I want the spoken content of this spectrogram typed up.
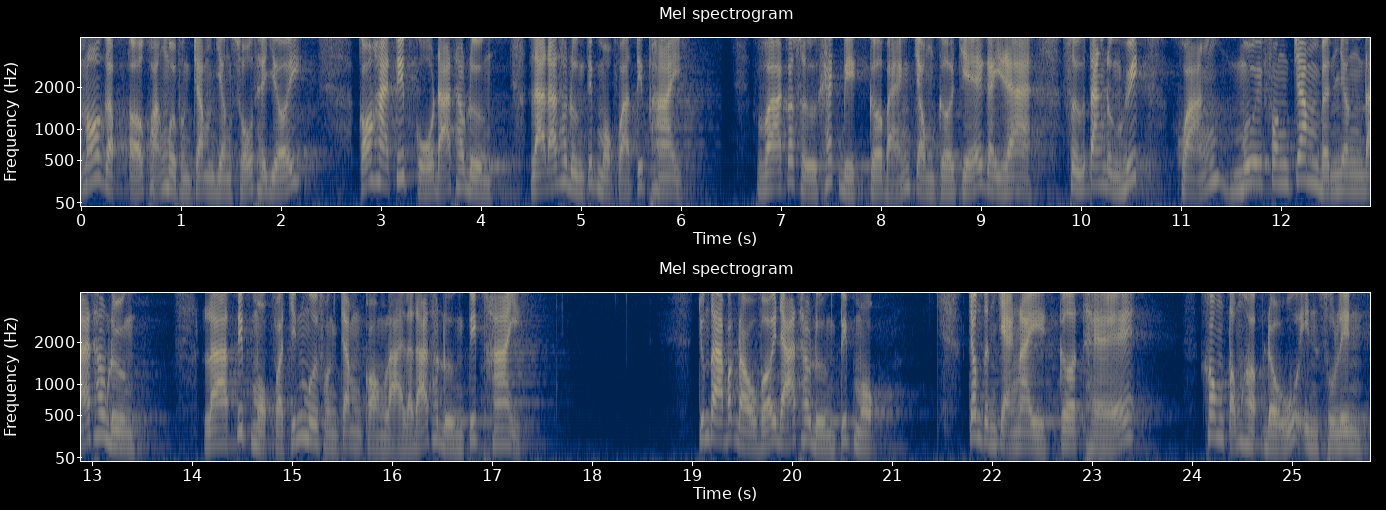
nó gặp ở khoảng 10% dân số thế giới. Có hai tiếp của đái tháo đường là đái tháo đường tiếp 1 và tiếp 2 và có sự khác biệt cơ bản trong cơ chế gây ra. Sự tăng đường huyết khoảng 10% bệnh nhân đái tháo đường là tiếp 1 và 90% còn lại là đái tháo đường tiếp 2. Chúng ta bắt đầu với đái tháo đường tiếp 1. Trong tình trạng này, cơ thể không tổng hợp đủ insulin.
